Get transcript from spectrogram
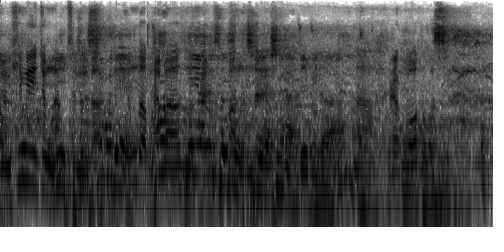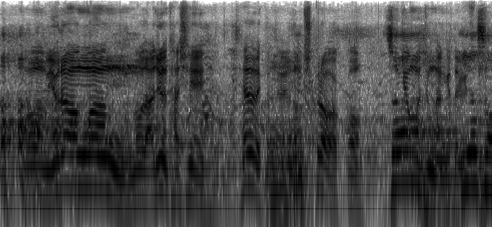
좀 힘이 좀 남습니다. 좀 더 밟아서 달릴 것 같은데. 아, 그래갖고 어, 요령은 뭐 나중에 다시 해야 될 것 같아요. 너무 시끄러워갖고 신경만 좀 남겨드리겠습니다.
